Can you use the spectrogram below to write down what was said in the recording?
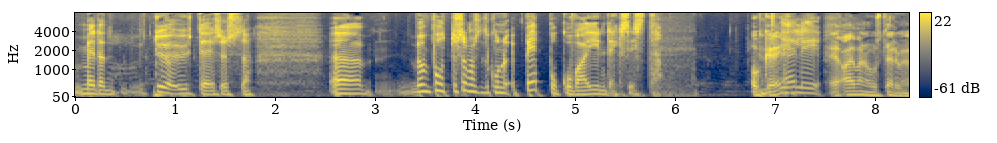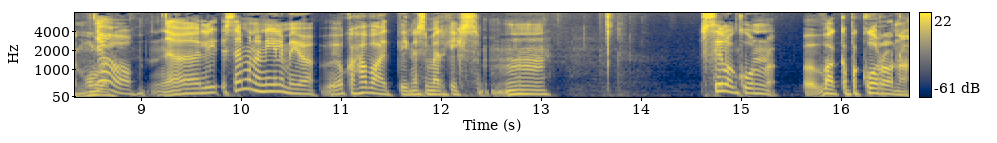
meidän työyhteisössä. Öö, me on puhuttu semmoista kuin peppukuvaindeksistä. Okei, Eli- aivan uusi termi mulle. Joo, ö, eli semmoinen ilmiö, joka havaittiin esimerkiksi mm, silloin, kun vaikkapa korona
